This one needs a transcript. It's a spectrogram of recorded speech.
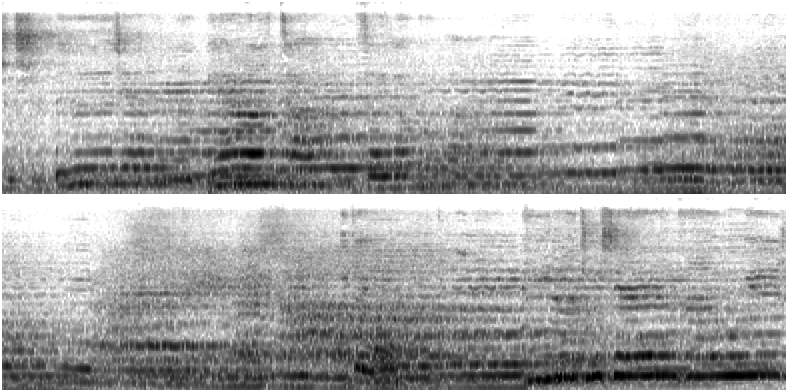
这世界，别让它再流浪。一对哦，你的出现在无意中，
